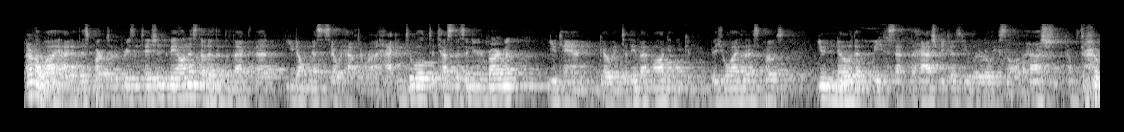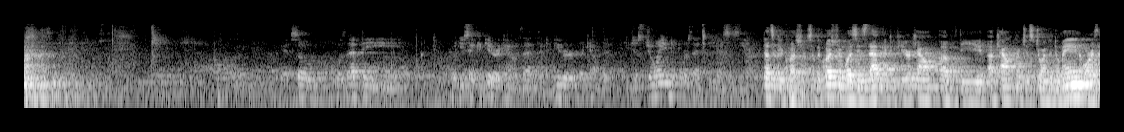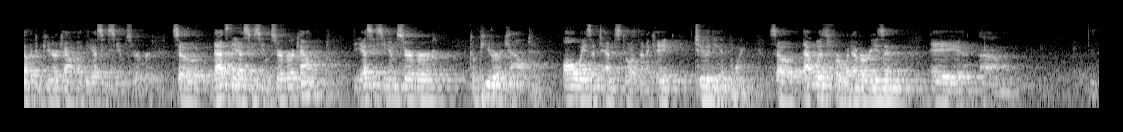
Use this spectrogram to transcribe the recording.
I don't know why I added this part to the presentation to be honest, other than the fact that you don't necessarily have to run a hacking tool to test this in your environment. You can go into the event log and you can visualize it, I suppose you know that we sent the hash because you literally saw the hash come through. okay, so was that the, when you say computer account, is that the computer account that you just joined, or is that the SCCM? That's a good question. So the question was, is that the computer account of the account that just joined the domain, or is that the computer account of the SCCM server? So that's the SCCM server account. The SCCM server computer account always attempts to authenticate to the endpoint. So that was, for whatever reason, a um,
